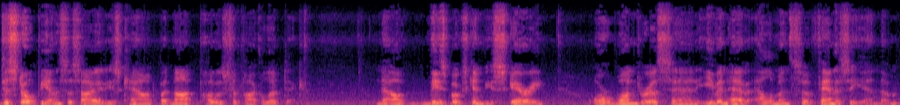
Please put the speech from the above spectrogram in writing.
Dystopian societies count, but not post-apocalyptic. Now, these books can be scary, or wondrous and even have elements of fantasy in them,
